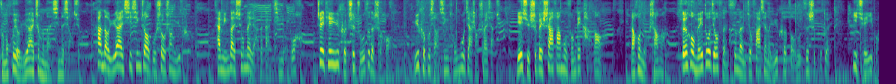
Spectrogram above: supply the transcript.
怎么会有于爱这么暖心的小熊？看到于爱细心照顾受伤于可，才明白兄妹俩的感情有多好。这天于可吃竹子的时候，于可不小心从木架上摔下去，也许是被沙发木缝给卡到了，然后扭伤了。随后没多久，粉丝们就发现了于可走路姿势不对，一瘸一拐，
